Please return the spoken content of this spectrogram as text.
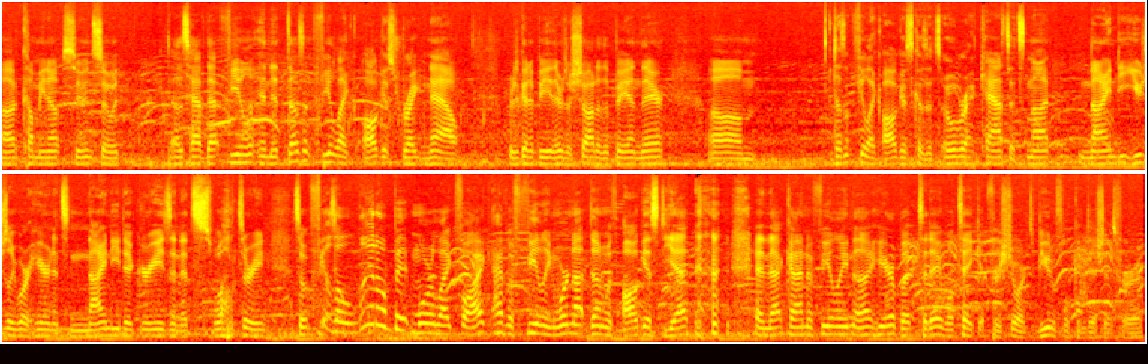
uh, coming up soon. So it does have that feel, and it doesn't feel like August right now. There's going to be there's a shot of the band there. Um, it doesn't feel like August because it's overcast. It's not 90. Usually we're here and it's 90 degrees and it's sweltering. So it feels a little bit more like fall. I have a feeling we're not done with August yet and that kind of feeling uh, here, but today we'll take it for sure. It's beautiful conditions for,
